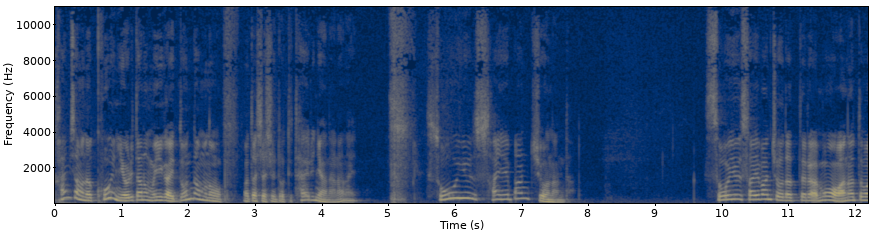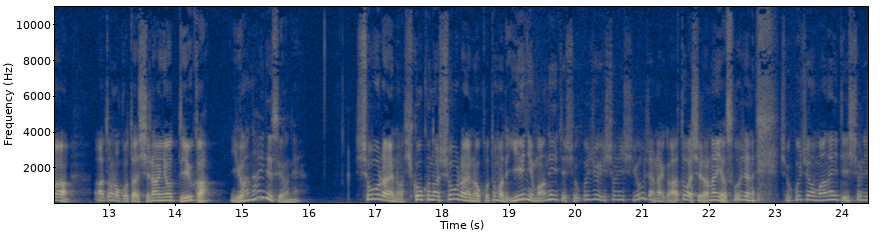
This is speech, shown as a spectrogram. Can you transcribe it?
神様の行為により頼む以外どんなものも私たちにとって頼りにはならない。そういう裁判長なんだ。そういう裁判長だったらもうあなたは後のことは知らんよっていうか言わないですよね。将来の、被告の将来のことまで家に招いて食事を一緒にしようじゃないか。あとは知らないよ。そうじゃない。食事を招いて一緒に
